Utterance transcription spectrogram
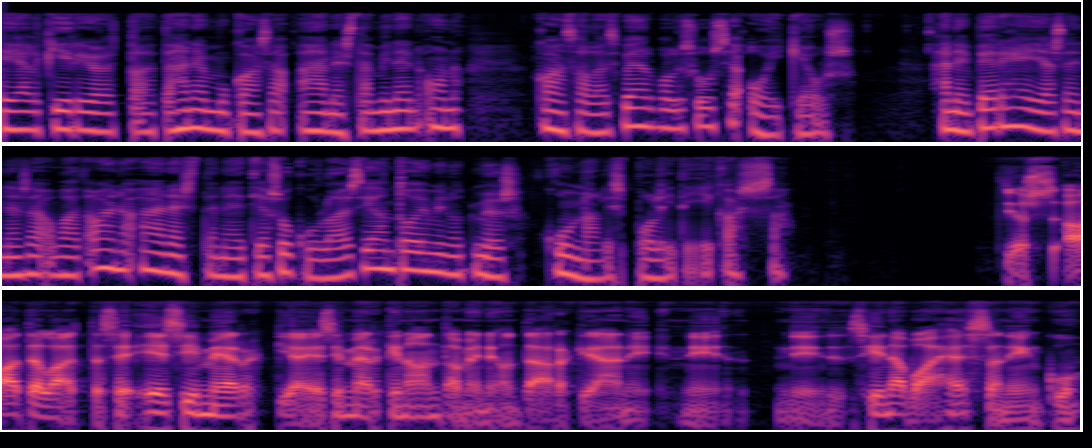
TL kirjoittaa, että hänen mukaansa äänestäminen on kansalaisvelvollisuus ja oikeus. Hänen perheenjäsenensä ovat aina äänestäneet ja sukulaisia on toiminut myös kunnallispolitiikassa. Jos ajatellaan, että se esimerkki ja esimerkin antaminen on tärkeää, niin, niin, niin siinä vaiheessa niin kuin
